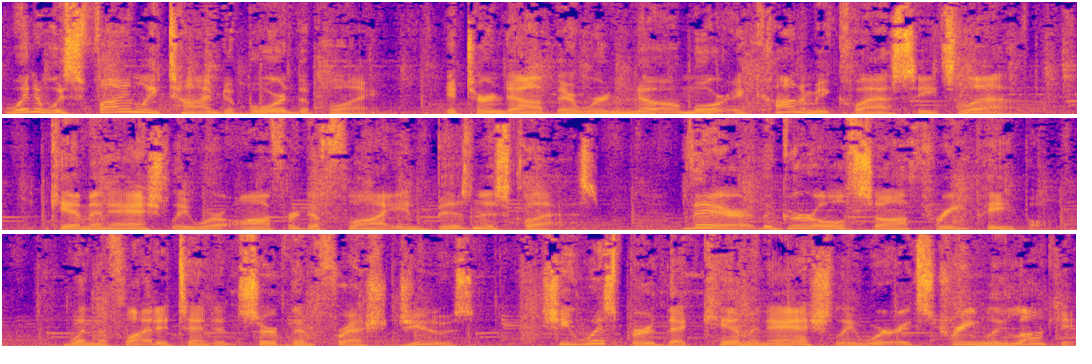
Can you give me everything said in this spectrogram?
When it was finally time to board the plane, it turned out there were no more economy class seats left. Kim and Ashley were offered to fly in business class. There, the girls saw three people. When the flight attendant served them fresh juice, she whispered that Kim and Ashley were extremely lucky.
